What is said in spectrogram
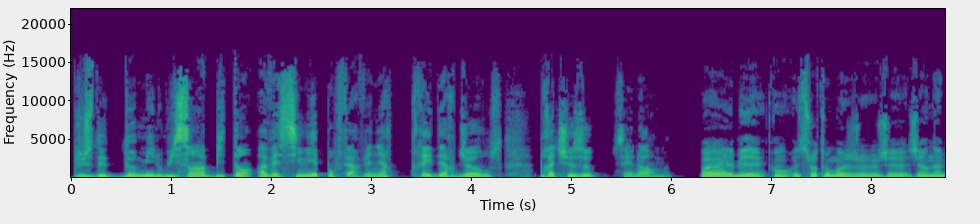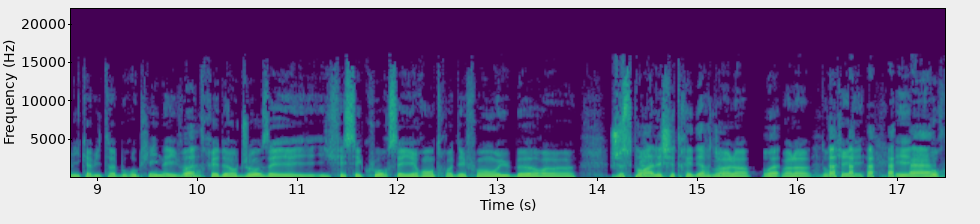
Plus de 2800 habitants avaient signé pour faire venir Trader Joe's près de chez eux. C'est énorme. Ouais, ouais, mais en- surtout, moi, j'ai un ami qui habite à Brooklyn et il va Ouais. à Trader Joe's et il il fait ses courses et il rentre des fois en Uber. euh, Juste pour que- aller chez Trader Joe's. voilà, Ouais. voilà. Donc, et, et pour-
